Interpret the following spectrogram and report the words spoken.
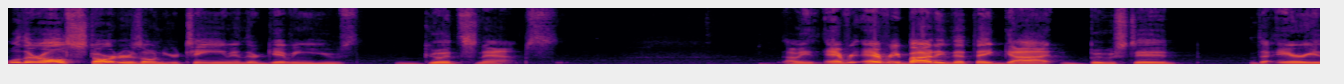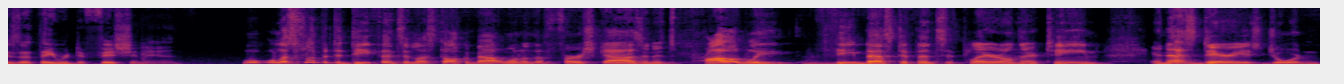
Well, they're all starters on your team, and they're giving you good snaps. I mean, every everybody that they got boosted the areas that they were deficient in. Well, well, let's flip it to defense and let's talk about one of the first guys, and it's probably the best defensive player on their team, and that's Darius Jordan.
